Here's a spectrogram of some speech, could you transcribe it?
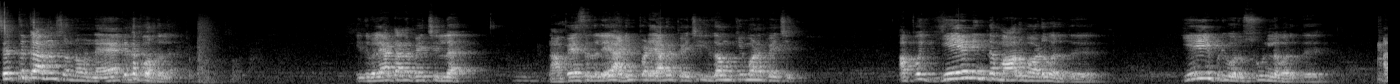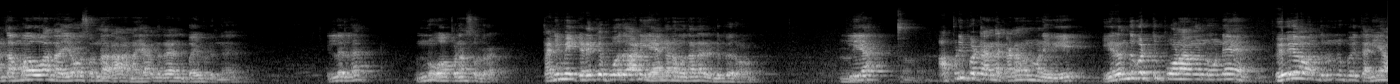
செத்துட்டாங்கன்னு சொன்ன உடனே கிட்ட போறதில்ல. இது விளையாட்டான பேச்சு இல்ல. நான் பேசுறதுலயே அடிப்படையான பேச்சு இதுதான் முக்கியமான பேச்சு. அப்போ ஏன் இந்த மாறுபாடு வருது? ஏன் இப்படி ஒரு சூழ்நிலை வருது? அந்த அம்மாவோ அந்த ஐயாவோ சொன்னாரா நான் இறந்துறேன் எனக்கு பயப்படுங்க இல்ல இல்ல இன்னும் ஓப்பனா சொல்றேன். தனிமை கிடைக்க போதான்னு ஏங்கனவங்க தானே ரெண்டு பேரும். இல்லையா? அப்படிப்பட்ட அந்த கணவன் மனைவி இறந்து பட்டு போனாங்கன்னு உடனே பேயா வந்துரும்னு போய் தனியா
